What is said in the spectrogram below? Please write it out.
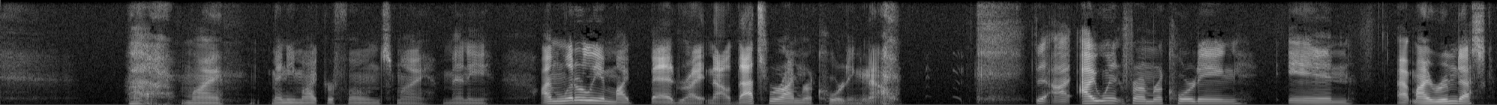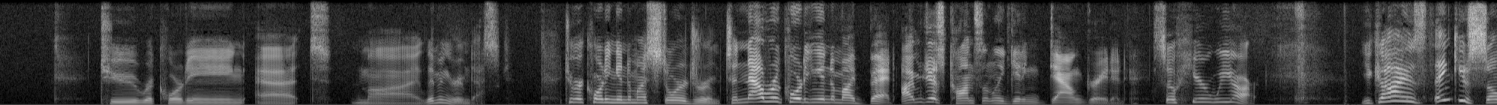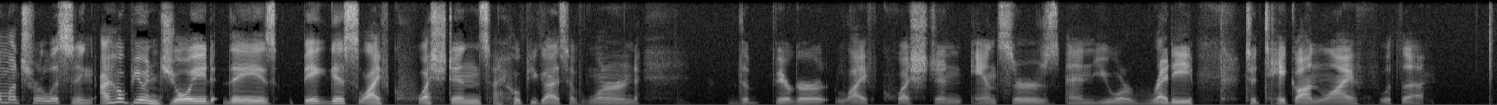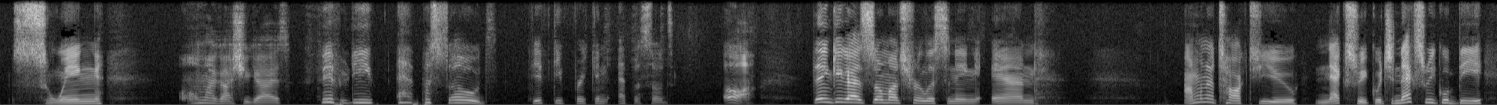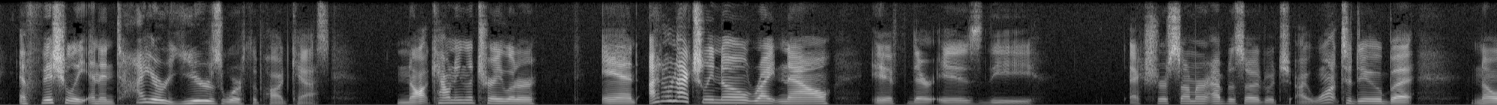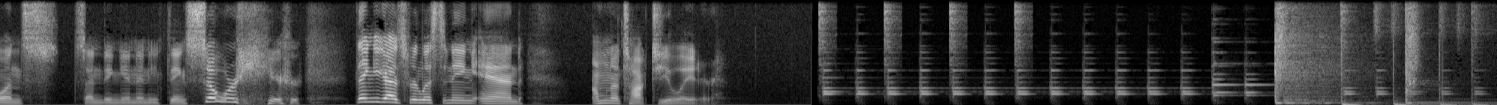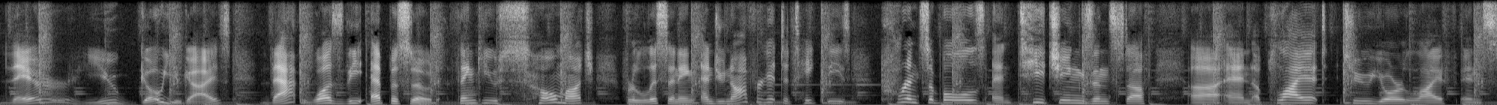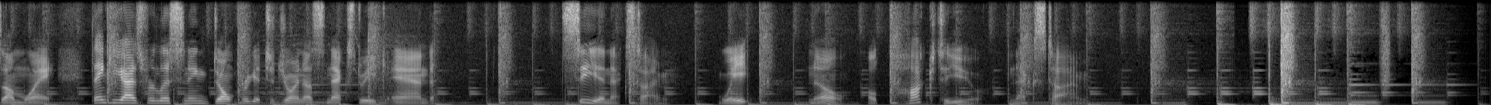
my many microphones, my many. I'm literally in my bed right now. That's where I'm recording now. I, I went from recording in at my room desk to recording at my living room desk to recording into my storage room to now recording into my bed. I'm just constantly getting downgraded. So here we are. You guys, thank you so much for listening. I hope you enjoyed these biggest life questions. I hope you guys have learned the bigger life question answers and you are ready to take on life with a swing. Oh my gosh, you guys. 50 episodes. 50 freaking episodes. Ugh. Thank you guys so much for listening and I'm going to talk to you next week, which next week will be officially an entire year's worth of podcasts, not counting the trailer. And I don't actually know right now if there is the extra summer episode, which I want to do, but no one's sending in anything. So we're here. Thank you guys for listening, and I'm going to talk to you later. there you go, you guys. That was the episode. Thank you so much for listening. And do not forget to take these principles and teachings and stuff uh, and apply it to your life in some way. Thank you guys for listening. Don't forget to join us next week and see you next time. Wait, no, I'll talk to you next time.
